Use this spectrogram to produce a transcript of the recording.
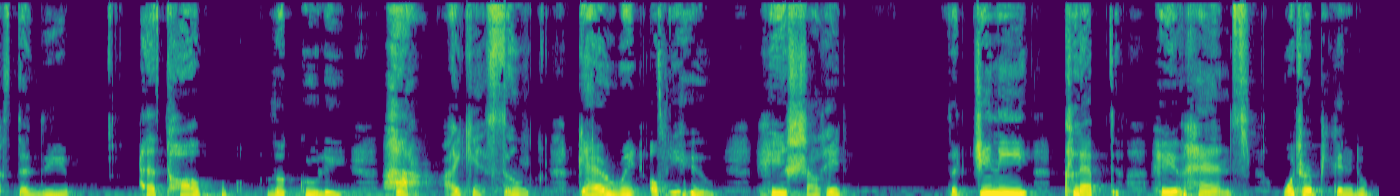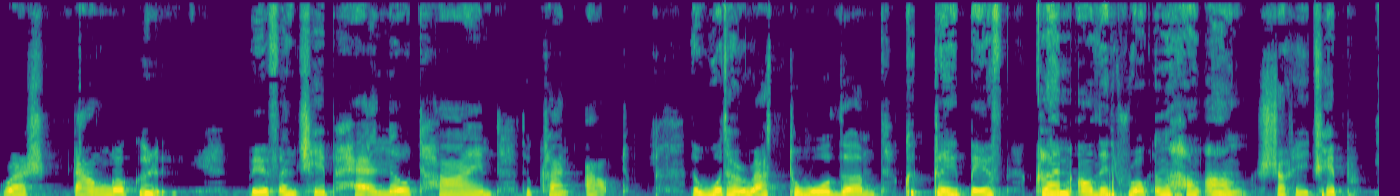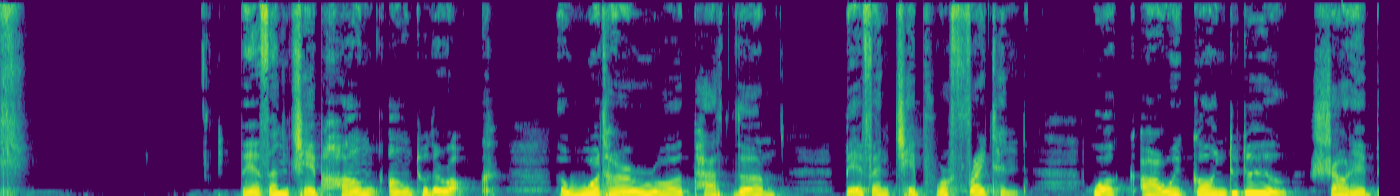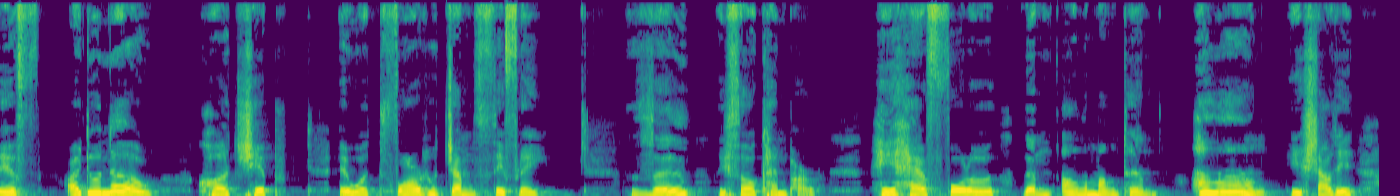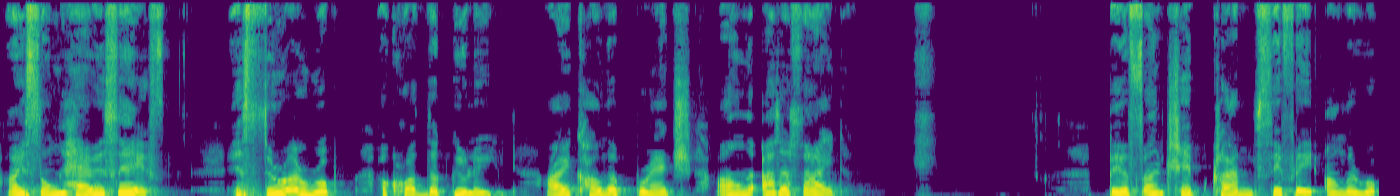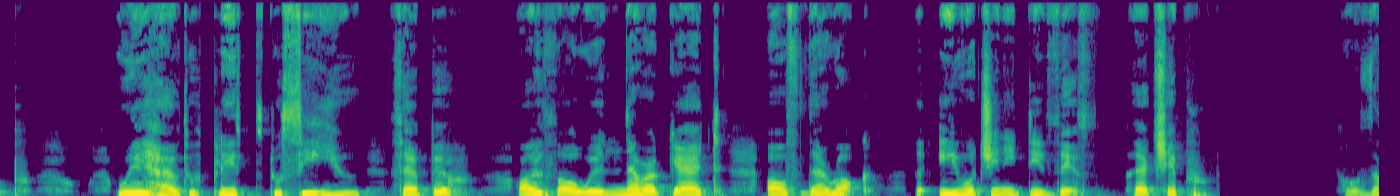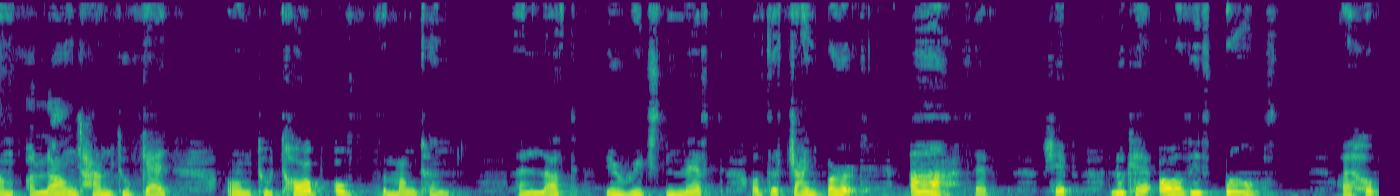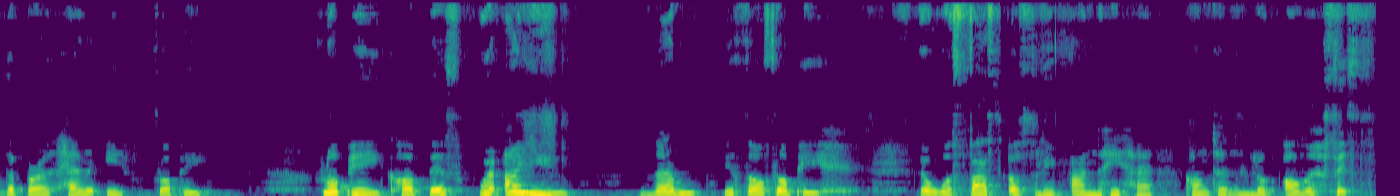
standing at top the gully. Ha! I can soon get rid of you, he shouted. The genie clapped his hands. Water began to rush down the gully. Biff and Chip had no time to climb out. The water rushed toward them. Quickly, Biff, climb on this rock and hang on, shouted Chip. Biff and Chip hung on to the rock. The water roared past them. Biff and Chip were frightened. What are we going to do? shouted Biff. I don't know, called Chip. It was far to jump safely. Then they saw Camper. He had followed them on the mountain. Hang on, he shouted. I soon have you safe. He threw a rope across the gully. I caught a branch on the other side. Biff and Chip climbed safely on the rope. We have to please to see you, said Biff. I thought we'd never get off the rock. The evil genie did this, said Chip. It took them a long time to get onto top of the mountain. At last they reached the nest of the giant bird. Ah, said Chip, look at all these bones. I hope the bird haven't eaten Floppy. Floppy, called Biff, where are you? Then he saw Floppy. It was fast asleep and he had content look on his face.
